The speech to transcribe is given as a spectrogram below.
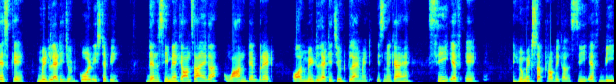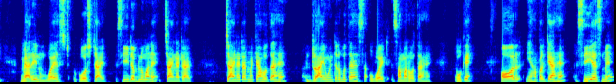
S K mid latitude cold steppe. Then C में कौन सा आएगा? वन टेम्परेट और मिड लैटिट्यूड क्लाइमेट। इसमें क्या है? C F A humid subtropical C F B marine west coast type C W माने चाइना टाइप। चाइना टाइप में क्या होता है? ड्राई विंटर होता है वेट समर होता है। ओके? और यहाँ पर क्या है? सी एस में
